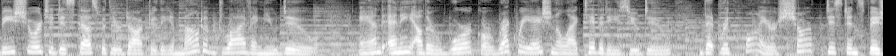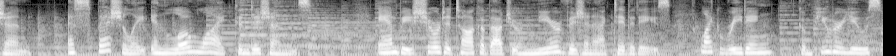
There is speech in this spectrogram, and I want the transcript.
Be sure to discuss with your doctor the amount of driving you do and any other work or recreational activities you do that require sharp distance vision, especially in low light conditions. And be sure to talk about your near vision activities, like reading, computer use,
